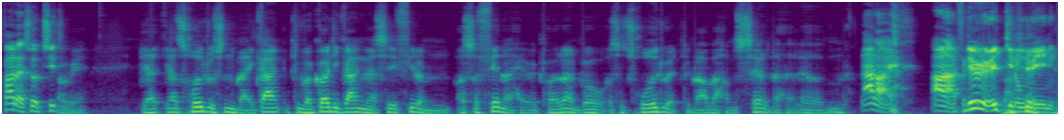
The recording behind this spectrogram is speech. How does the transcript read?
bare da jeg så titlen. Okay. Jeg, jeg troede, du sådan var i gang, du var godt i gang med at se filmen, og så finder Harry Potter en bog, og så troede du, at det bare var ham selv, der havde lavet den. Nej, nej. Nej, nej, for det ville jo ikke give okay. nogen mening.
